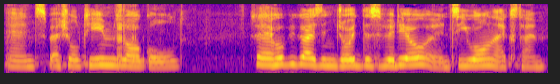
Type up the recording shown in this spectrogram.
and special teams all gold. So I hope you guys enjoyed this video and see you all next time.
